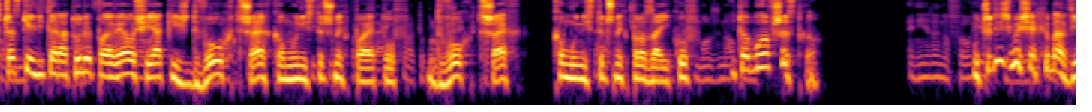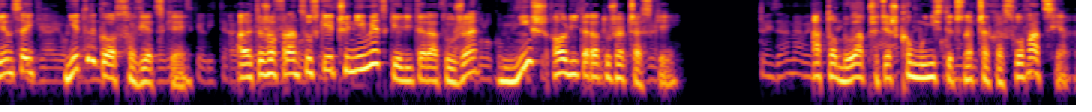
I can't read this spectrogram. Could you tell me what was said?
Z czeskiej literatury pojawiało się jakichś dwóch, trzech komunistycznych poetów, dwóch, trzech komunistycznych prozaików i to było wszystko. Uczyliśmy się chyba więcej nie tylko o sowieckiej, ale też o francuskiej czy niemieckiej literaturze niż o literaturze czeskiej. A to była przecież komunistyczna Czechosłowacja.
